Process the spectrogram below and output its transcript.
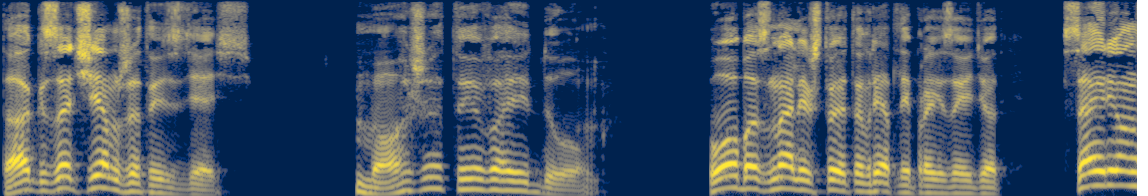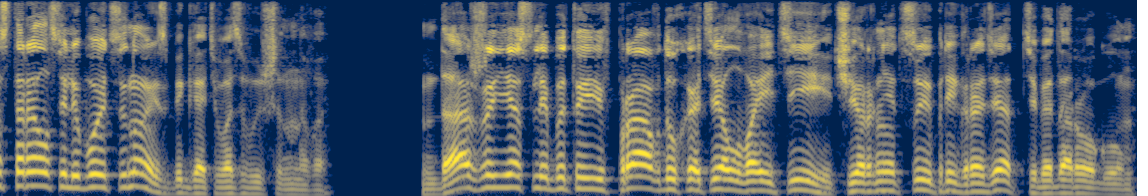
«Так зачем же ты здесь?» «Может, и войду». Оба знали, что это вряд ли произойдет. Сайрион старался любой ценой избегать возвышенного. «Даже если бы ты и вправду хотел войти, черницы преградят тебе дорогу».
